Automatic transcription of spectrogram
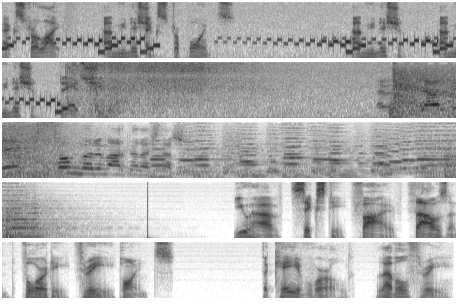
Extra life. Ammunition. Extra points. Ammunition. Ammunition. Deus Shield. Evet geldik son bölüme arkadaşlar. You have 65,043 points. The Cave World, Level 3.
